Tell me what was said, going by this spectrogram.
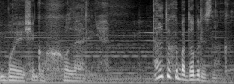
Boję się go cholernie. Ale to chyba dobry znak.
